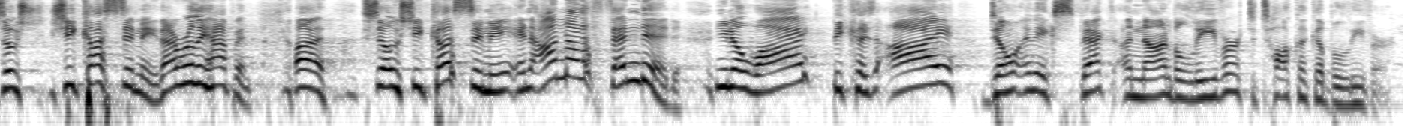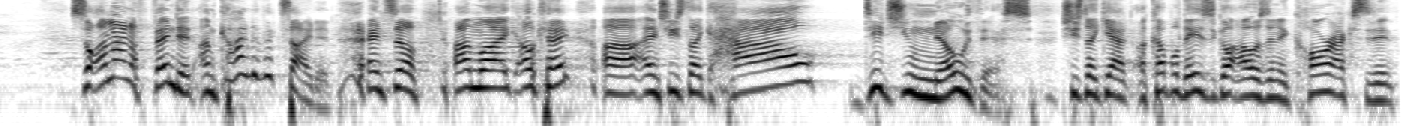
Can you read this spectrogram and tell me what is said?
so she cussed at me. That really happened. Uh, so she cussed at me, and I'm not offended. You know why? Because I don't expect a non believer to talk like a believer. So I'm not offended. I'm kind of excited. And so I'm like, okay. Uh, and she's like, how did you know this? She's like, yeah, a couple days ago I was in a car accident.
